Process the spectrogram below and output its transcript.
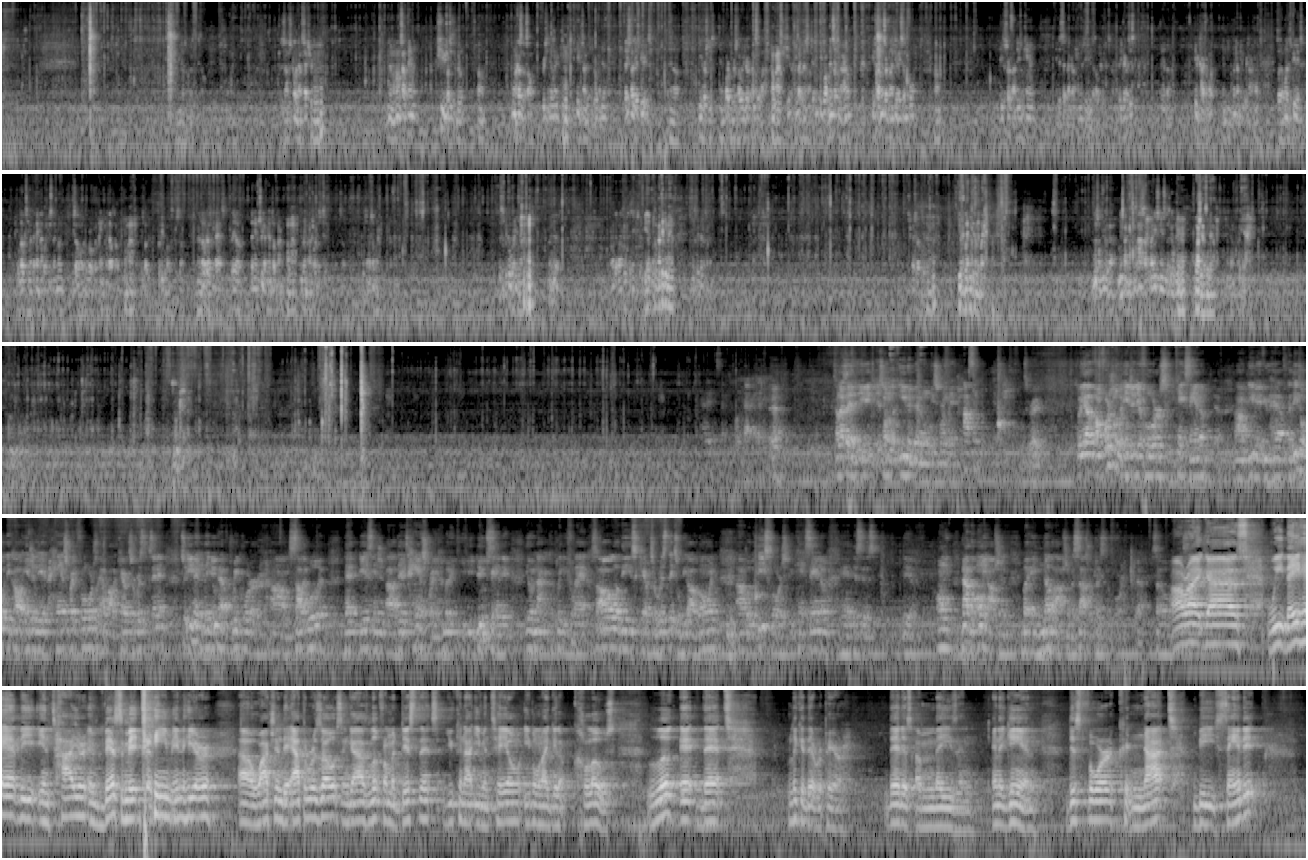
He started using can. He just set back up. He was using the artist. And he kind of went and he went down to retirement. So one experience. Loves him. I think like he's like, he's all over the pain without talking. He's like pretty well. So and no, that's fast. They uh, they didn't shoot him until time. We're not artists too. So it's awesome. This is cool. Right? Yeah. Yeah, I think, man. Yeah, let me get back. This one, do that. Anytime. I used to use it to go. Watch this now. Yeah. Like I said, it's on the even better when we swing it. Awesome. Yeah, that's great. So yeah, unfortunately with engineered floors, you can't stand them. Um, even if you have, 'cause these are what they call engineered hand scraped floors, they have a lot of characteristics in it. So even if they do have three quarter um, solid wood, that is engin- uh, there's hand scraped. But if you do sand it, you'll knock it completely flat. So all of these characteristics will be all going. Uh, but with these floors, you can't sand them, and this is the only, not the only option, but another option besides replacing the floor. So all right, guys, we they had the entire investment team in here uh, watching the after results. And guys, look from a distance, you cannot even tell, even when I get up close. Look at that, look at that repair. That is amazing. And again, this floor could not be sanded.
